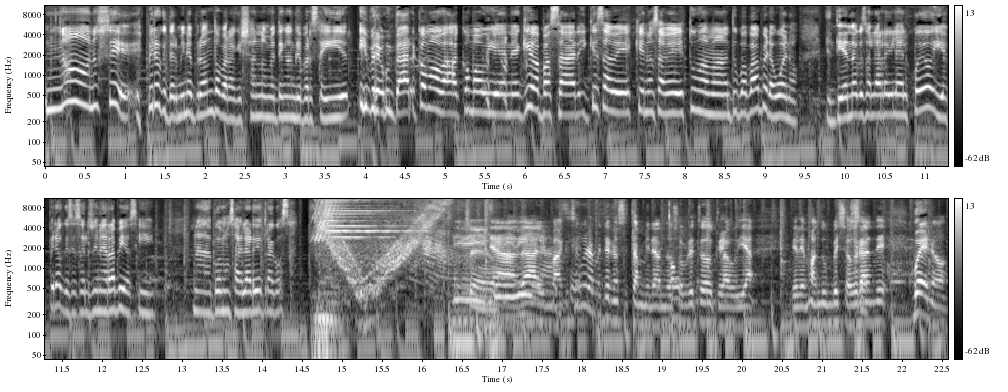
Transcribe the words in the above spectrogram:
No, no sé. Espero que termine pronto para que ya no me tengan que perseguir y preguntar cómo va, cómo viene, qué va a pasar y qué sabes, qué no sabes, tu mamá, tu papá. Pero bueno, entiendo que son las reglas del juego y espero que se solucione rápido así. Nada, podemos hablar de otra cosa. Divina, Sí. Dalma, que seguramente nos están mirando, sobre todo Claudia, que les mando un beso grande. Bueno,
